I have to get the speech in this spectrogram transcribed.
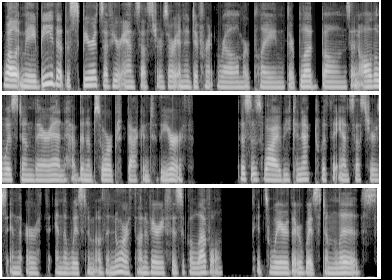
While it may be that the spirits of your ancestors are in a different realm or plane, their blood, bones, and all the wisdom therein have been absorbed back into the earth. This is why we connect with the ancestors in the earth and the wisdom of the north on a very physical level. It's where their wisdom lives.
